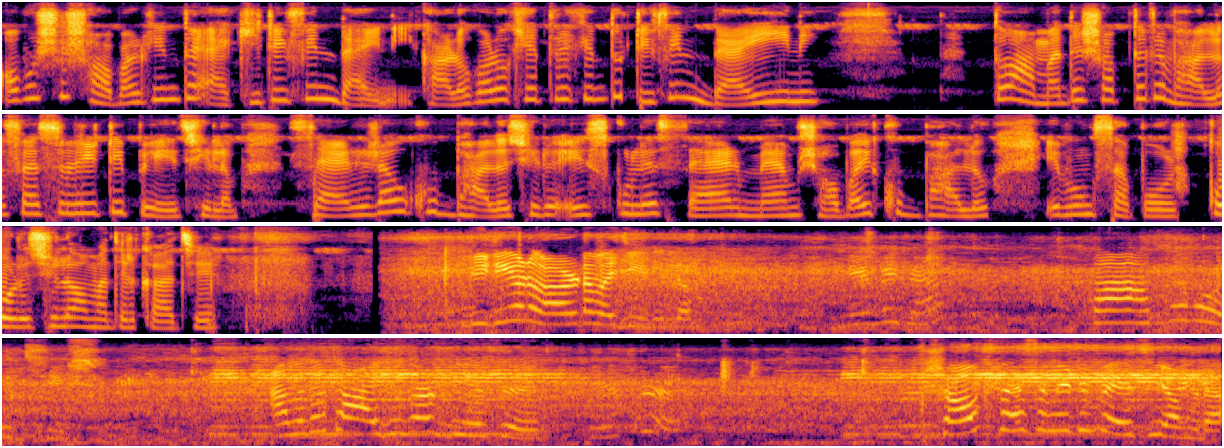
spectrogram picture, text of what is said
অবশ্য সবার কিন্তু একই টিফিন দেয়নি। কারও কারও ক্ষেত্রে কিন্তু টিফিন দেয়ইনি। তো আমাদের সব থেকে ভালো ফ্যাসিলিটি পেয়েছিলাম। স্যাররাও খুব ভালো ছিল। এই স্কুলের স্যার ম্যাম সবাই খুব ভালো এবং সাপোর্ট করেছিল আমাদের কাজে। ভিডিওর বারোটা বাজিয়ে দিল। কাকে বলছিস। আমাদের তো আইডি কার্ড দিয়েছে। সব ফ্যাসিলিটি পেয়েছি আমরা।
